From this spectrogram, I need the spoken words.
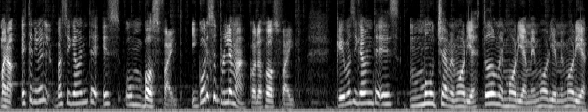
Bueno, este nivel básicamente es un boss fight. ¿Y cuál es el problema con los boss fight? Que básicamente es mucha memoria, es todo memoria, memoria, memoria.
